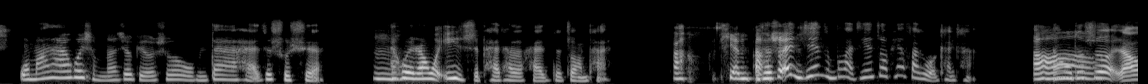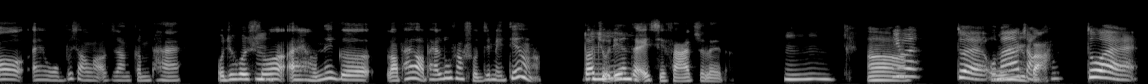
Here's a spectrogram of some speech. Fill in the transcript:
我妈，她还会什么呢？就比如说我们带孩子出去，嗯，她会让我一直拍她的孩子的状态。啊，天哪！她说：“哎，你今天怎么不把今天照片发给我看看？”啊，然后都说，然后哎，我不想老是这样跟拍，我就会说：“哎呀，那个老拍老拍，路上手机没电了，到酒店再一起发之类的。”嗯，啊，因为。对我妈掌控对，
